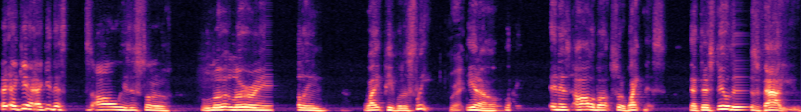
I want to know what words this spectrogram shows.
again, again, this is always this sort of luring, lulling white people to sleep. Right. you know, like, and it's all about sort of whiteness. That there's still this value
